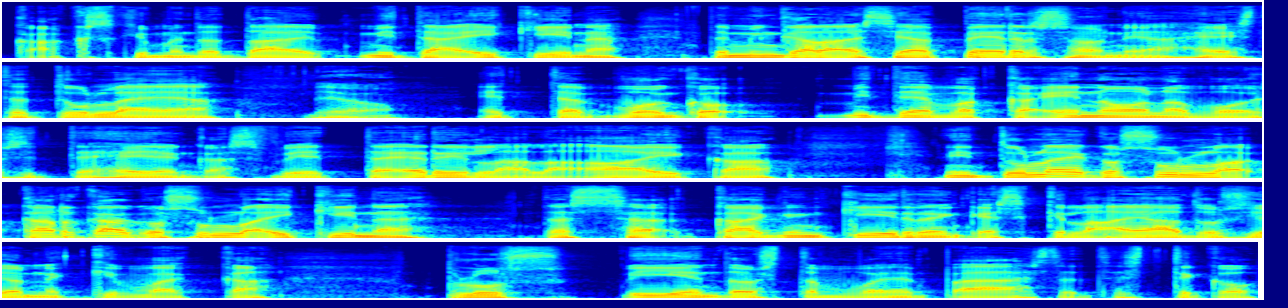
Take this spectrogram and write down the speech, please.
20 tai mitä ikinä, että minkälaisia personia heistä tulee ja Joo. että voinko, miten vaikka Enona voi sitten heidän kanssa viettää eri lailla aikaa, niin tuleeko sulla, karkaako sulla ikinä tässä kaiken kiireen keskellä ajatus jonnekin vaikka plus 15 vuoden päästä, että sitten kun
